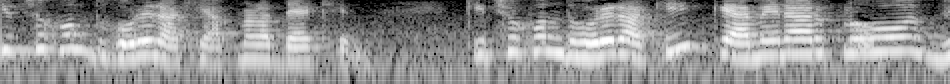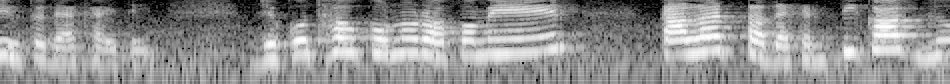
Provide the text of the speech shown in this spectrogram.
কিছুক্ষণ ধরে রাখি, আপনারা দেখেন। কিছুক্ষণ ধরে রাখি, ক্যামেরার ক্লোজ ভিউতে দেখাই দেই। যে কোথাও কোনো রকমের কালারটা দেখেন পিকক ব্লু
